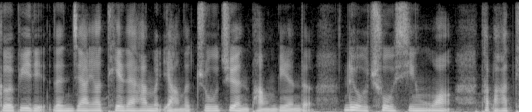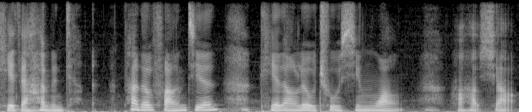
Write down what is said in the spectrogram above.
隔壁的人家要贴在他们养的猪圈旁边的六处兴旺，他把它贴在他们家。他的房间贴到六处兴旺，好好笑。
